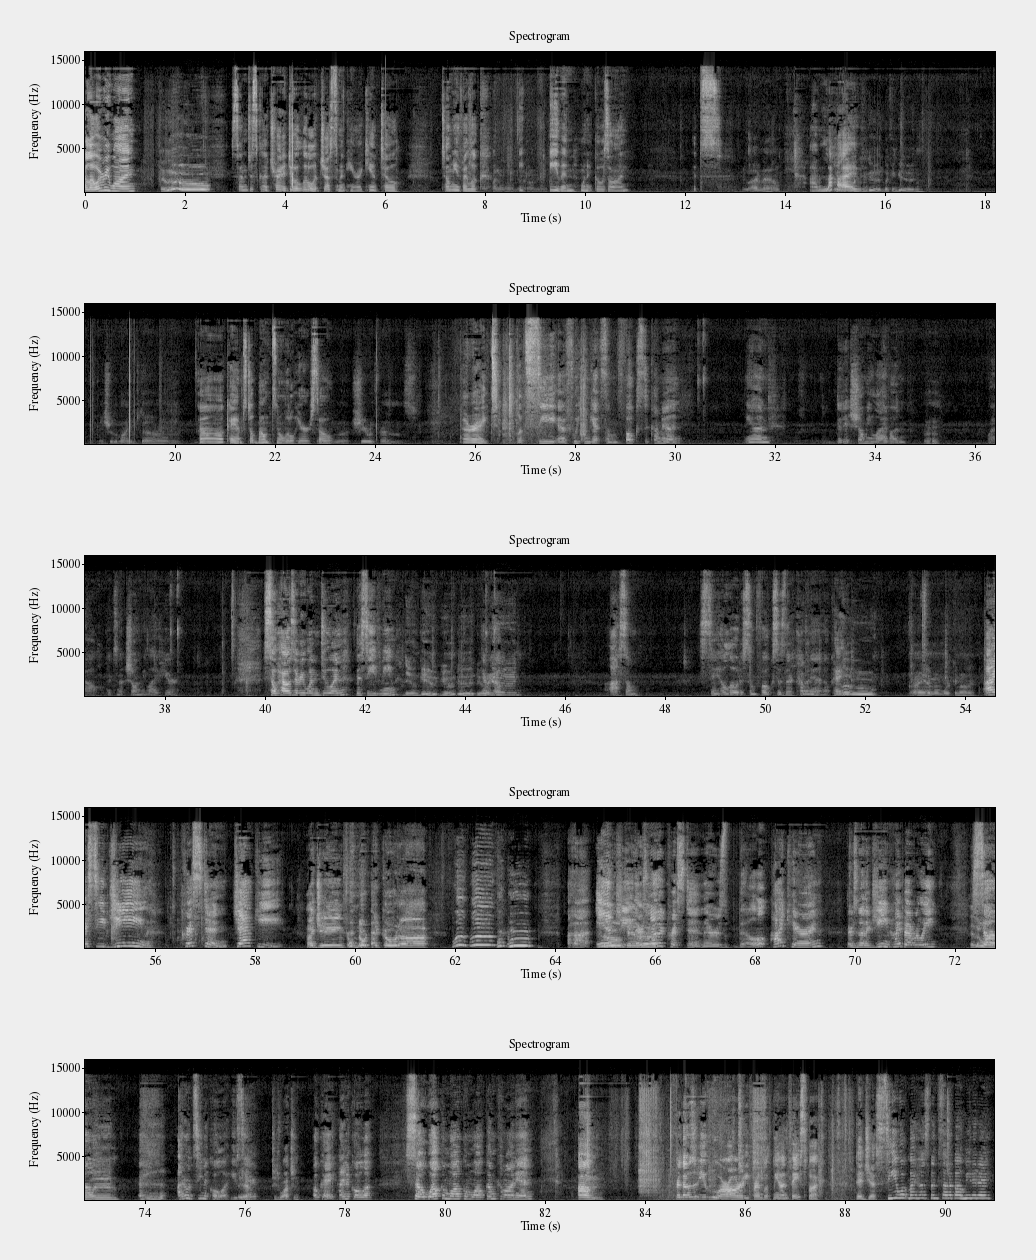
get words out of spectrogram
Hello, everyone. Hello. So I'm just going to try to do a little adjustment here. I can't tell. Tell me if I look I don't know. I'm on even when it goes on. It's You're live now. I'm Look- live. Looking good. Looking good. Make sure the volume's down. Oh, okay, I'm still bouncing a little here. So, I'm gonna share with friends. All right. Let's see if we can get some folks to come in. And did it show me live on Mm-hmm. Wow, it's not showing me live here. So, how's everyone doing this evening? Doing good. Doing good. Doing There we go. good. Awesome. Say hello to some folks as they're coming in, okay? Hello. I am. I'm working on it. I see Jean, Kristen, Jackie. Hi, Jean from North Dakota. Woo woo. Whoop, whoop. Uh, Hello, Angie. There's another Kristen. There's Bill. Hi, Karen. There's another Jean. Hi, Beverly. Hello, So- Ireland. I don't see Nicola. You see Yeah. her? She's watching. Okay. Hi, Nicola. So, welcome, welcome, welcome. Come on in. Um, for those of you who are already friends with me on Facebook, did you see what my husband said about me today?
